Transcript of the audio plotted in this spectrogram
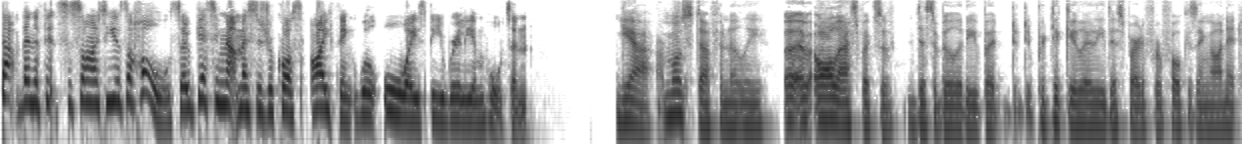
that benefits society as a whole. So, getting that message across, I think, will always be really important. Yeah, Absolutely. most definitely. Uh, uh all aspects of disability, but particularly this part if we're focusing on it.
